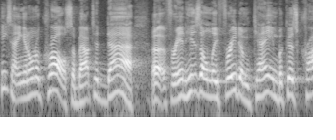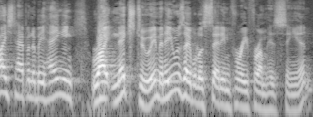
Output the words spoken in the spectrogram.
He's hanging on a cross, about to die. Uh, friend, his only freedom came because Christ happened to be hanging right next to him, and he was able to set him free from his sin.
